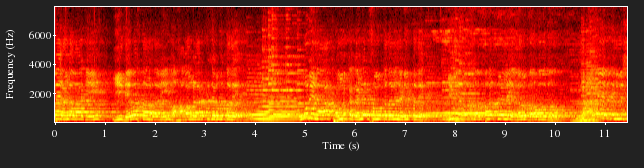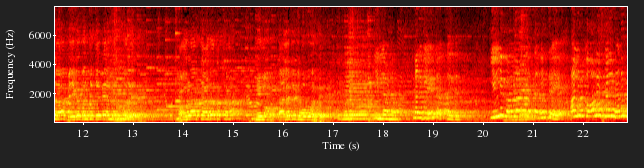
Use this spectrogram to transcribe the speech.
ಈ ದೇವಸ್ಥಾನದಲ್ಲಿ ಮಹಾಮಂಗಳಾರತಿ ಜರುಗುತ್ತದೆ. ಊರಿನ ಪ್ರಮುಖ ಗಣ್ಯರ ಸಮ್ಮುಖದಲ್ಲಿ ನಡೆಯುತ್ತದೆ. ಇಲ್ಲಿ ಸ್ವಲ್ಪ ಹೊತ್ತಿನಲ್ಲಿ ಎಲ್ಲರೂ ಬರಬಹುದು. ನಾವೇ ಐದು ನಿಮಿಷ ಬೇಗ ಬಂದಿದ್ದೇವೆ ಅನಿಸುತ್ತದೆ ಮಂಗಳಾರತಿ ಆದ ತಕ್ಷಣ ನೀನು ಕಾಲೇಜಿಗೆ ಹೋಗುವಂತೆ. ಇಲ್ಲ ನನಗೆ ಲೇಟ್ ಆಗ್ತಾ ಇದೆ. ಇಲ್ಲಿ ಬಂಗಾರ ಅಂತ ನಿಂತ್ರೆ ಅಲ್ಲಿ ಕಾಲೇಜ್ನಲ್ಲಿ ನನಗೆ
